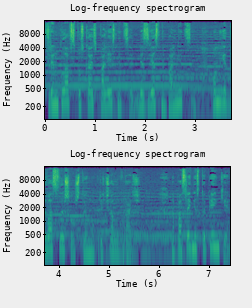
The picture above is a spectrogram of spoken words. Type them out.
Стремглав спускаясь по лестнице безвестной больницы, он едва слышал, что ему кричал врач. На последней ступеньке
